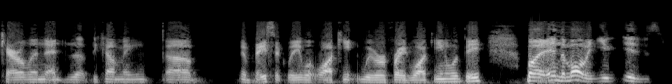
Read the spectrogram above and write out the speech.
Carolyn ended up becoming. Uh, Basically, what Joaquin we were afraid Joaquin would be, but in the moment, you it was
